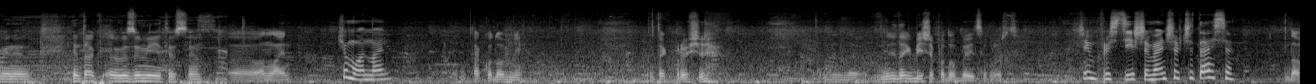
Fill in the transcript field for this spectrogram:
ви не, не так розумієте все. онлайн. Чому онлайн? Так удобні. Так проще. Мені так більше подобається просто. Чим простіше, менше вчитеся? Да.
